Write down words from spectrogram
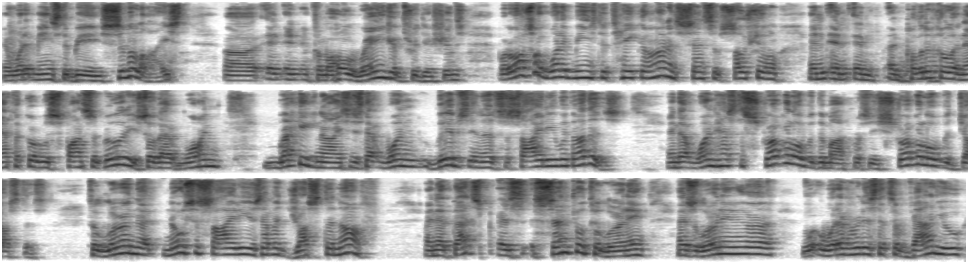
and what it means to be civilized, uh, and, and, from a whole range of traditions, but also what it means to take on a sense of social and, and, and, and political and ethical responsibility so that one recognizes that one lives in a society with others and that one has to struggle over democracy, struggle over justice, to learn that no society is ever just enough and that that's as central to learning as learning uh, whatever it is that's of value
